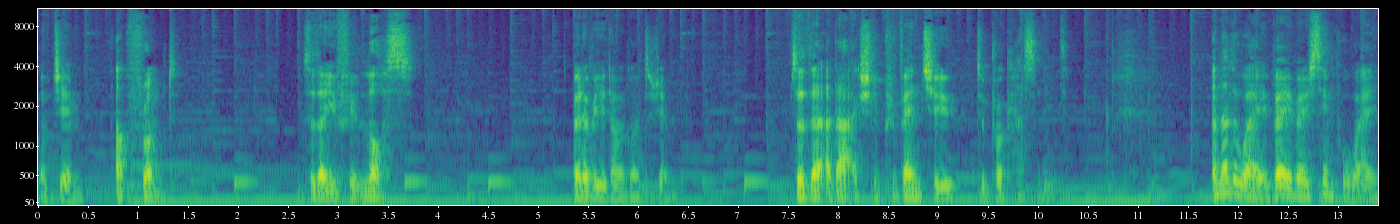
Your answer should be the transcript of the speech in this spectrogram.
of gym up front so that you feel lost whenever you don't go to gym. So that that actually prevents you to procrastinate. Another way, very very simple way,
